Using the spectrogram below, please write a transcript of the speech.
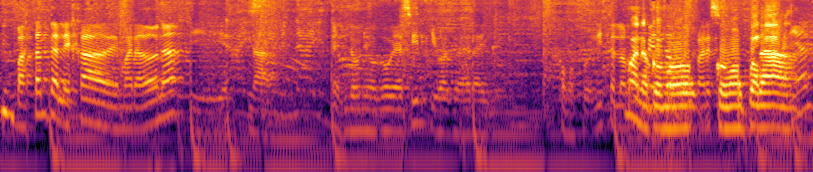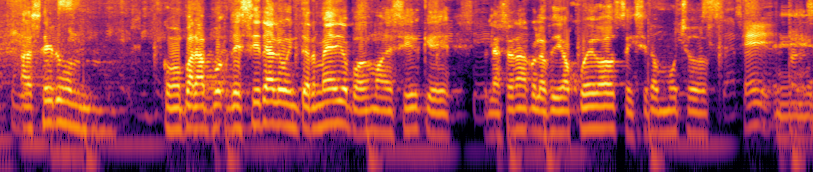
bastante alejada de Maradona y nada, es lo único que voy a decir y va a quedar ahí. Como futbolista lo Bueno, respeto, como, como para genial, hacer después- un. Como para decir algo intermedio, podemos decir que relacionado con los videojuegos se hicieron muchos Sí, eh,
